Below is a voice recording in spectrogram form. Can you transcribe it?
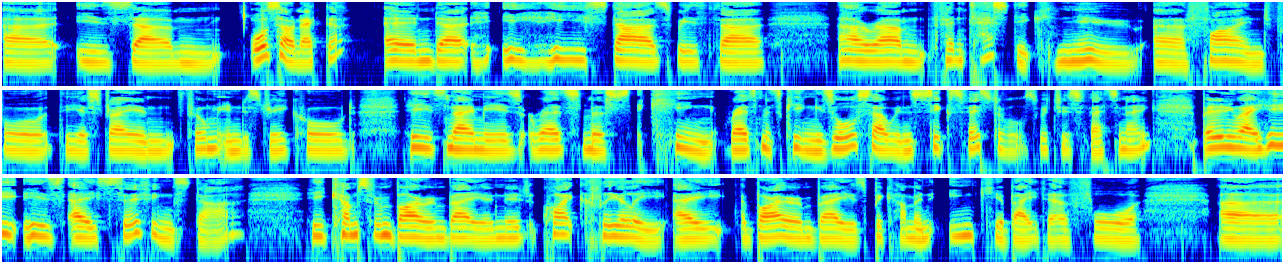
uh, is um, also an actor, and uh, he, he stars with our um, fantastic new uh, find for the Australian film industry called. His name is Rasmus King. Rasmus King is also in six festivals, which is fascinating. But anyway, he is a surfing star. He comes from Byron Bay, and it quite clearly a Byron Bay has become an incubator for uh,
